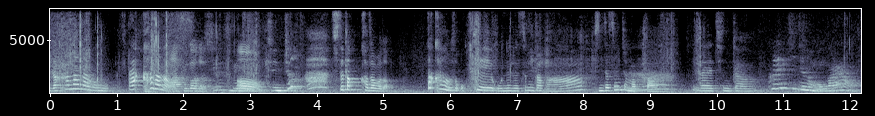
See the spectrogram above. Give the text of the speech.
이거 하나나로 딱 하나 나왔어. 그거죠 시금치 어. 진짜? 진짜 딱 가자마자 딱 하나 와서 오케이 오늘의 승자다. 진짜 승자 맞다 네 진짜 크림치즈는 뭔가요?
